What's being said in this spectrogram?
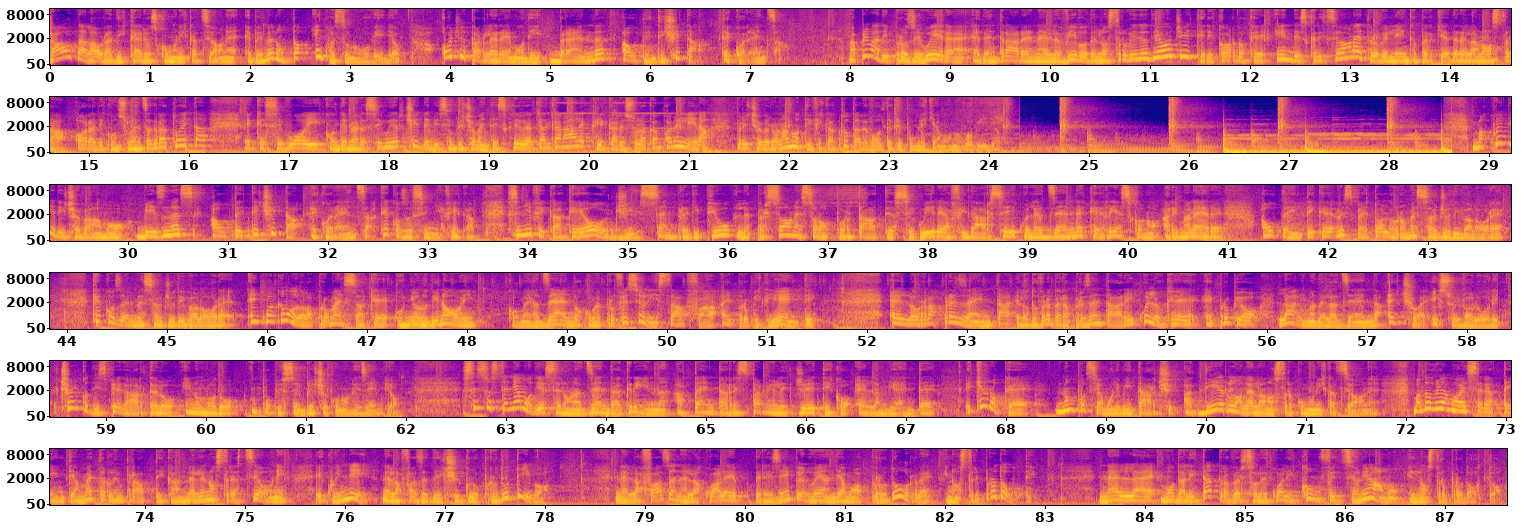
Ciao da Laura di Kairos Comunicazione e benvenuto in questo nuovo video. Oggi parleremo di brand, autenticità e coerenza. Ma prima di proseguire ed entrare nel vivo del nostro video di oggi ti ricordo che in descrizione trovi il link per chiedere la nostra ora di consulenza gratuita e che se vuoi continuare a seguirci devi semplicemente iscriverti al canale, cliccare sulla campanellina per ricevere una notifica tutte le volte che pubblichiamo un nuovo video. Ma quindi dicevamo business, autenticità e coerenza. Che cosa significa? Significa che oggi sempre di più le persone sono portate a seguire e a fidarsi di quelle aziende che riescono a rimanere autentiche rispetto al loro messaggio di valore. Che cos'è il messaggio di valore? È in qualche modo la promessa che ognuno di noi come azienda o come professionista fa ai propri clienti e lo rappresenta e lo dovrebbe rappresentare in quello che è proprio l'anima dell'azienda e cioè i suoi valori. Cerco di spiegartelo in un modo un po' più semplice con un esempio. Se sosteniamo di essere un'azienda green, attenta al risparmio energetico e all'ambiente, è chiaro che non possiamo limitarci a dirlo nella nostra comunicazione, ma dobbiamo essere attenti a metterlo in pratica nelle nostre azioni e quindi nella fase del ciclo produttivo nella fase nella quale per esempio noi andiamo a produrre i nostri prodotti, nelle modalità attraverso le quali confezioniamo il nostro prodotto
